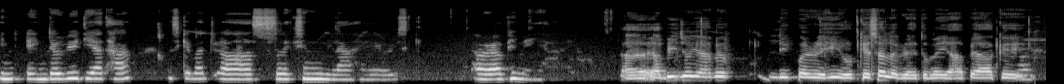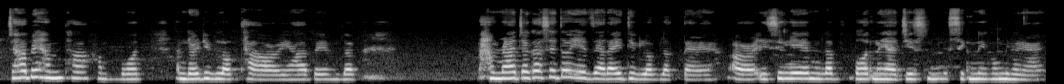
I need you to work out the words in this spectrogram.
इंटरव्यू दिया था। उसके बाद सिलेक्शन मिला है और इसके और अभी मैं यहाँ आई अभी जो यहाँ पे लिख पढ़ रही हो कैसा लग रहा है तुम्हें? यहाँ पे आके जहाँ पे हम था हम बहुत अंडर डेवलप था और यहाँ पे मतलब हमारा जगह से तो ये ज़्यादा ही डेवलप लगता है और इसीलिए मतलब बहुत नया चीज़ सीखने को मिल रहा है।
